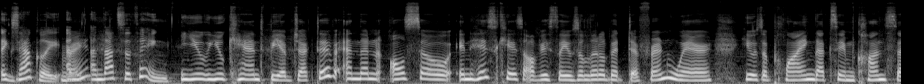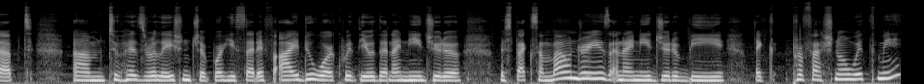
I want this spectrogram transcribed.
Exactly. Right. And, and that's the thing. you you can't be objective and then also in his case obviously it was a little bit different where he was applying that same concept um, to his relationship where he said if i do work with you then i need you to respect some boundaries and i need you to be like professional with me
